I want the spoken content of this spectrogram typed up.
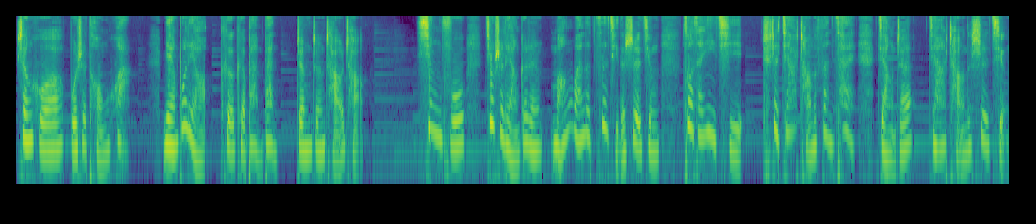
生活不是童话，免不了磕磕绊绊、争争吵吵。幸福就是两个人忙完了自己的事情，坐在一起吃着家常的饭菜，讲着家常的事情。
